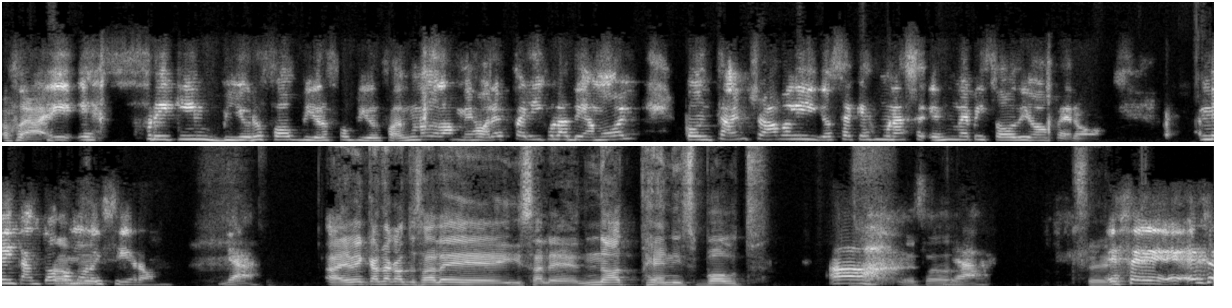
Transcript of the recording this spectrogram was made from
O sea, e, es freaking beautiful, beautiful, beautiful. Es una de las mejores películas de amor con time traveling. Yo sé que es, una, es un episodio, pero me encantó cómo lo hicieron. Ya. A mí me encanta cuando sale y sale Not Penny's Boat. Ah, ya. Sí. Ese, ese,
